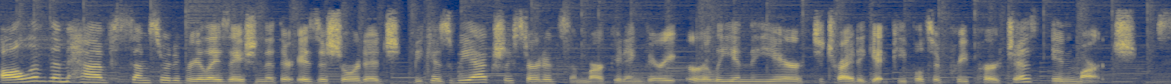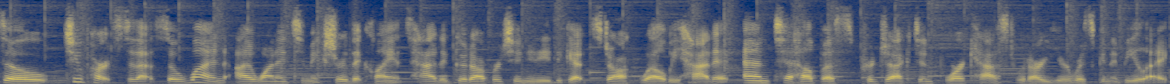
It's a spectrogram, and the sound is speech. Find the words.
all of them have some sort of realization that there is a shortage because we actually started some marketing very early in the year to try to get people to pre-purchase in March. So two parts to that. So one, I wanted to make sure that clients had a good opportunity to get stock while we had it and to help us project and forecast what our year was going to be like.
